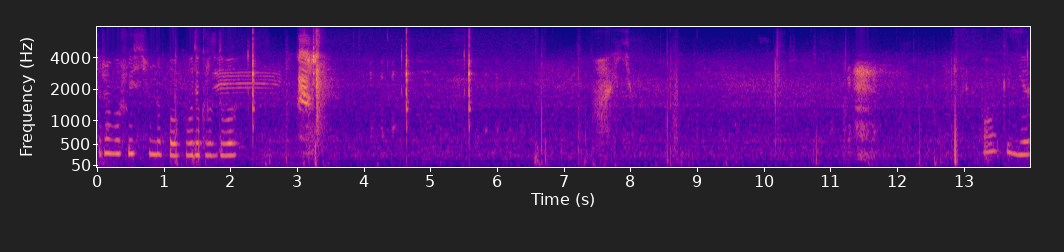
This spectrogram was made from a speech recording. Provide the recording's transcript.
Треба щось на палку. Буде якраз два. Ай. Палки є.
